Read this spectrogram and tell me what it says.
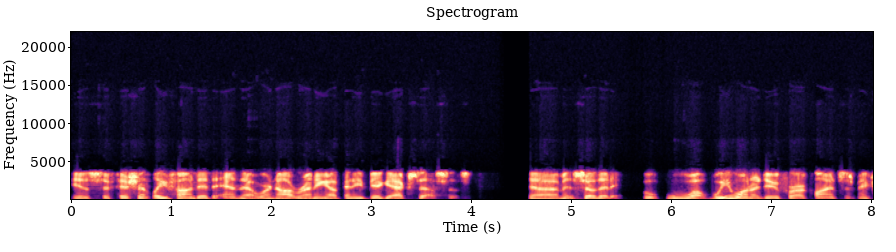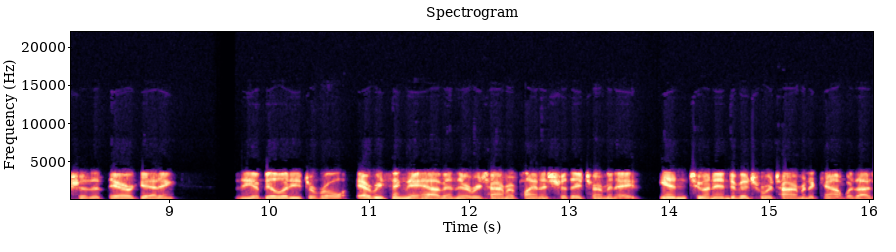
is sufficiently funded and that we're not running up any big excesses. Um, so that what we want to do for our clients is make sure that they're getting the ability to roll everything they have in their retirement plan should they terminate into an individual retirement account with as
